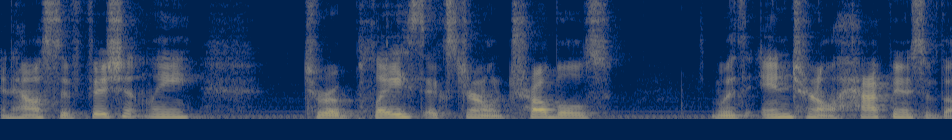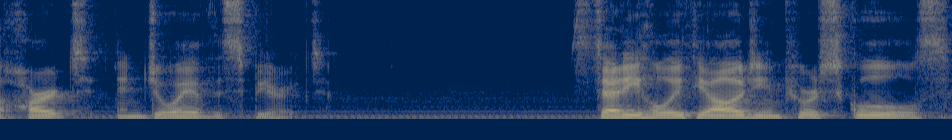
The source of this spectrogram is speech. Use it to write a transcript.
and how sufficiently to replace external troubles with internal happiness of the heart and joy of the Spirit. Study holy theology in pure schools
